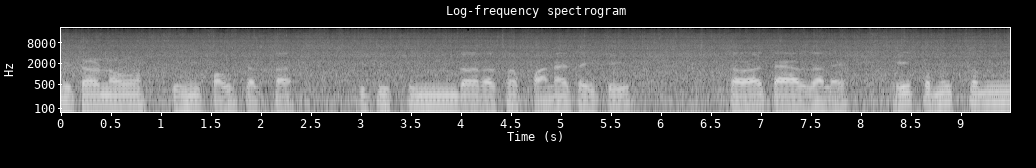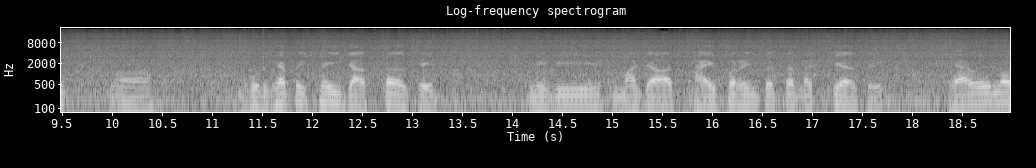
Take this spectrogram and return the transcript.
मित्रांनो तुम्ही पाहू शकता किती सुंदर असं पाण्याचं इथे तळं तयार झालं आहे हे कमीत कमी गुडघ्यापेक्षाही जास्त असेल. मे बी माझ्या थायपर्यंत तर नक्की असेल. ह्यावेळेला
